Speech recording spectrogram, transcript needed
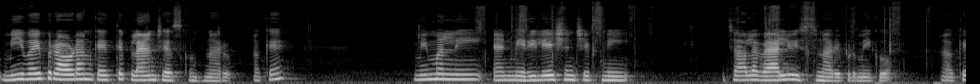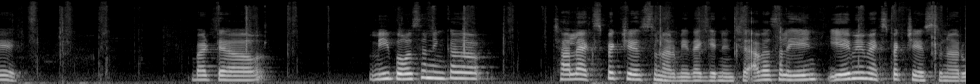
మీ వైపు రావడానికైతే ప్లాన్ చేసుకుంటున్నారు ఓకే మిమ్మల్ని అండ్ మీ రిలేషన్షిప్ని చాలా వాల్యూ ఇస్తున్నారు ఇప్పుడు మీకు ఓకే బట్ uh, మీ పర్సన్ ఇంకా చాలా ఎక్స్పెక్ట్ చేస్తున్నారు మీ దగ్గర నుంచి. అవి అసలు ఏం ఏమేమి ఎక్స్పెక్ట్ చేస్తున్నారు?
